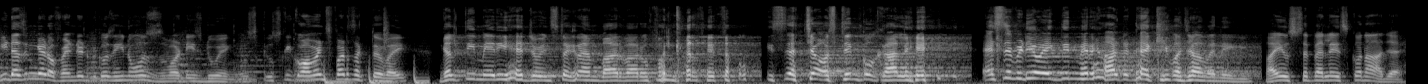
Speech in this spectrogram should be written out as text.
He doesn't get offended because he knows what he is doing उसकी कमेंट्स पढ़ सकते हो भाई। गलती मेरी है जो इंस्टाग्राम बार बार ओपन कर देता हूँ। इससे अच्छा ऑस्टिन को खा ले। ऐसे वीडियो एक दिन मेरे हार्ट अटैक की वजह बनेगी। भाई, उससे पहले इसको ना आ जाए।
